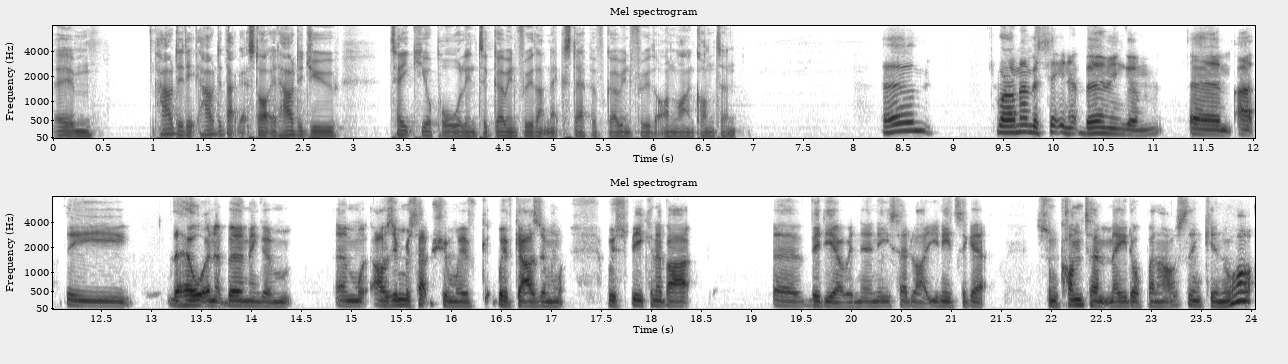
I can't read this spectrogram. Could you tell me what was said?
Um, how did it? How did that get started? How did you take your pool into going through that next step of going through the online content? Um, well, I remember sitting at Birmingham um, at the the Hilton at Birmingham, and I was in reception with with Gaz, and we speaking about uh, video, and then he said like you need to get some content made up, and I was thinking what?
